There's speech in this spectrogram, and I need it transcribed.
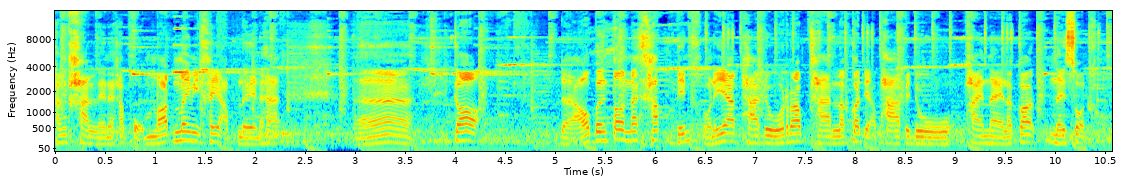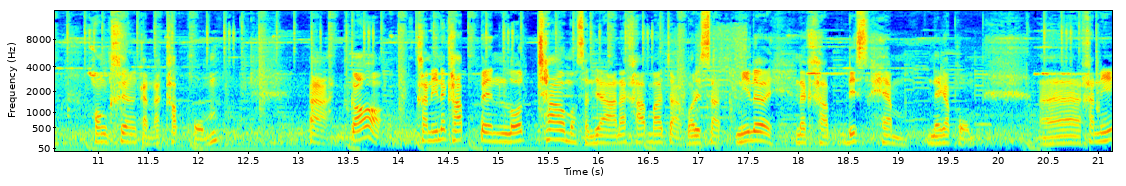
ทั้งคันเลยนะครับ ผมน็อตไม่มีขยับเลยนะฮะอ่าก็ เดี๋ยวเบื้องต้นนะครับเบนขออนุญาตพาดูรอบคันแล้วก็เดี๋ยวพาไปดูภายในแล้วก็ในส่วนของห้องเครื่องกันนะครับผมอะก็คันนี้นะครับเป็นรถเช่าหมดสัญญานะครับ มาจากบริษัทนี้เลยนะครับดิสแฮมนะครับผมอ่าคันนี้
